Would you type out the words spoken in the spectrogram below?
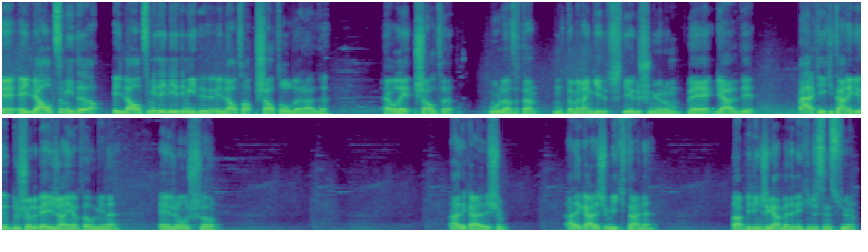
Ee, 56 mıydı? 56 mıydı 57 miydi? 56 66 oldu herhalde. E, bu da 76. Buradan zaten muhtemelen gelir diye düşünüyorum. Ve geldi. Belki iki tane gelir. Dur şöyle bir heyecan yaratalım yine. Heyecan oluşturalım. Hadi kardeşim. Hadi kardeşim bir iki tane. Daha birinci gelmeden ikincisini istiyorum.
